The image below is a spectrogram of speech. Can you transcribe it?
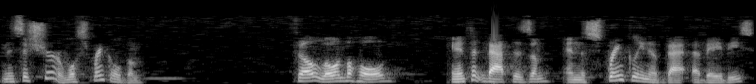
and they said, sure, we'll sprinkle them. So, lo and behold, infant baptism and the sprinkling of ba- babies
